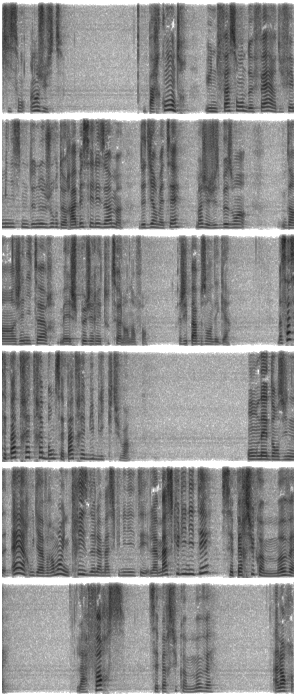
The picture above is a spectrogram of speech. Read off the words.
qui sont injustes. Par contre, une façon de faire du féminisme de nos jours, de rabaisser les hommes, de dire, mais tu sais, moi j'ai juste besoin d'un géniteur, mais je peux gérer toute seule un enfant. J'ai pas besoin des gars. Ben ça, c'est pas très très bon, c'est pas très biblique, tu vois on est dans une ère où il y a vraiment une crise de la masculinité. La masculinité, c'est perçu comme mauvais. La force, c'est perçu comme mauvais. Alors,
